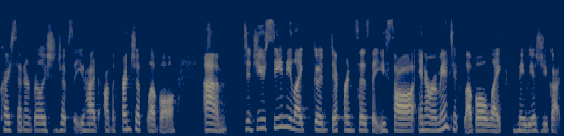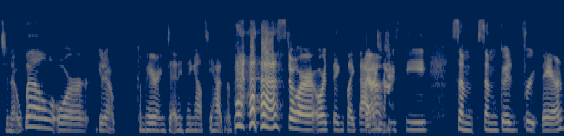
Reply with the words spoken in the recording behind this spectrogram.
Christ-centered relationships that you had on the friendship level. Um, did you see any like good differences that you saw in a romantic level, like maybe as you got to know Will or, you know, comparing to anything else you had in the past or or things like that yeah. did you see some some good fruit there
